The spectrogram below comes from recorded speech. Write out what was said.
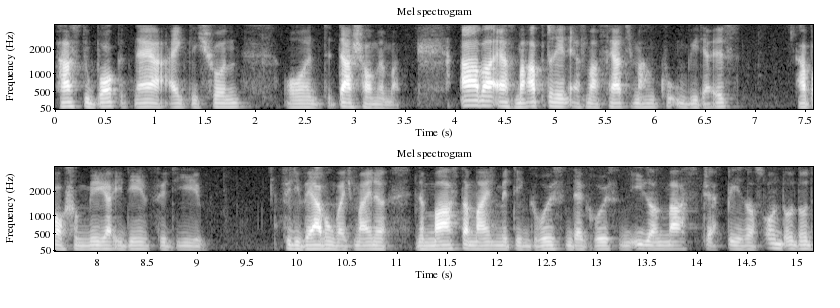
Hast du Bock? Naja, eigentlich schon. Und da schauen wir mal. Aber erstmal abdrehen, erstmal fertig machen, gucken, wie der ist habe auch schon mega Ideen für die, für die Werbung, weil ich meine, eine Mastermind mit den Größten der Größten, Elon Musk, Jeff Bezos und, und, und,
